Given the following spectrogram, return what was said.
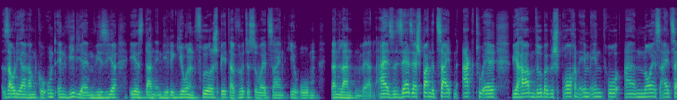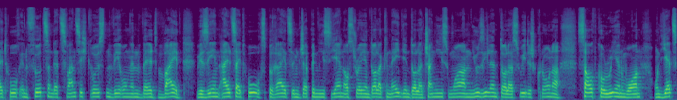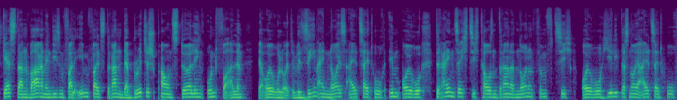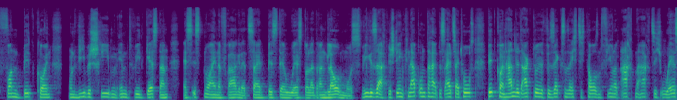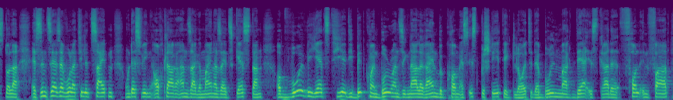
Saudi Aramco und Nvidia im Visier, ehe es dann in die Regionen. Früher oder später wird es soweit sein, hier oben dann landen werden. Also sehr, sehr spannende Zeiten aktuell. Wir haben darüber gesprochen im Intro, ein neues Allzeithoch in 14 der 20 größten Währungen weltweit. Wir sehen Allzeithochs bereits im Japanese Yen, Australian Dollar, Canadian Dollar, Chinese Yuan, New Zealand Dollar, Swedish Krona, South Korean Won und jetzt gestern waren in diesem Fall ebenfalls dran der British Pound Sterling und vor allem der Euro, Leute. Wir sehen ein neues Allzeithoch im Euro. 63.359 Euro. Hier liegt das neue Allzeithoch von Bitcoin. Und wie beschrieben im Tweet gestern, es ist nur eine Frage der Zeit, bis der US-Dollar dran glauben muss. Wie gesagt, wir stehen knapp unterhalb des Allzeithochs. Bitcoin handelt aktuell für 66.488 US-Dollar. Es sind sehr, sehr volatile Zeiten und deswegen auch klare Ansage meinerseits gestern. Obwohl wir jetzt hier die Bitcoin Bullrun-Signale reinbekommen, es ist bestätigt, Leute, der Bullenmarkt, der ist gerade voll in Fahrt.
